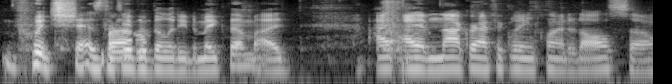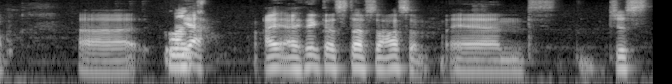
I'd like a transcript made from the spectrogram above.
which has the Wow. capability to make them. I, I I am not graphically inclined at all, so uh, yeah, I, I think that stuff's awesome. And just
